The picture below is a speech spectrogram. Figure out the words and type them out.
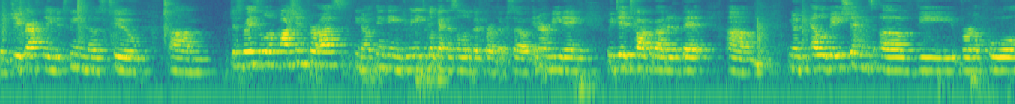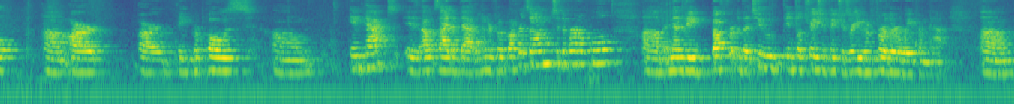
know, geographically in between those two, um, just raised a little caution for us, you know, thinking, do we need to look at this a little bit further? So in our meeting, we did talk about it a bit. Um, You know, the elevations of the vernal pool um, are, are the proposed um, impact is outside of that 100-foot buffer zone to the vernal pool. Um, And then the buffer, the two infiltration fixtures are even further away from that. Um,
